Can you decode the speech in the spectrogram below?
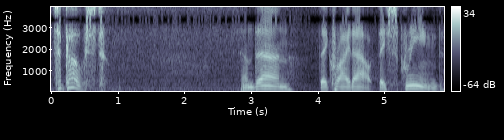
It's a ghost! And then they cried out. They screamed.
